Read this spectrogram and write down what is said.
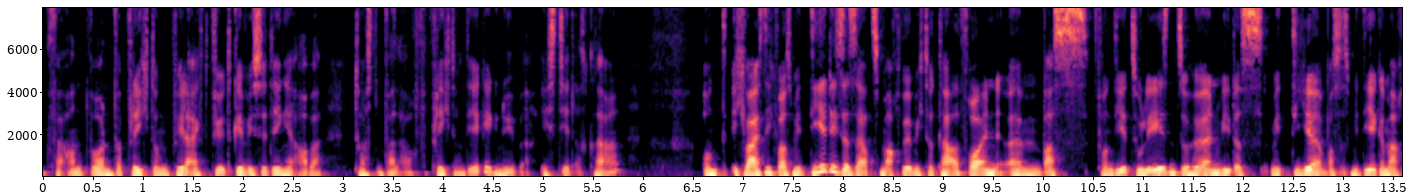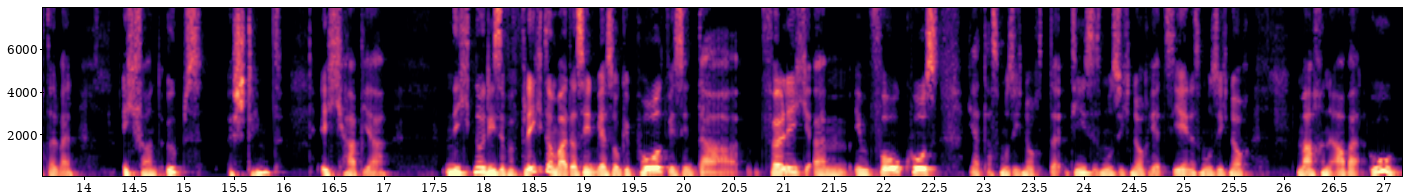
Verantwortung, Verpflichtung vielleicht für gewisse Dinge, aber du hast im Fall auch Verpflichtung dir gegenüber. Ist dir das klar? Und ich weiß nicht, was mit dir dieser Satz macht. Würde mich total freuen, ähm, was von dir zu lesen, zu hören, wie das mit dir, was es mit dir gemacht hat, weil ich fand, ups, es stimmt. Ich habe ja nicht nur diese Verpflichtung, weil da sind wir so gepolt, wir sind da völlig ähm, im Fokus, ja, das muss ich noch, dieses muss ich noch, jetzt jenes muss ich noch machen, aber uh,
